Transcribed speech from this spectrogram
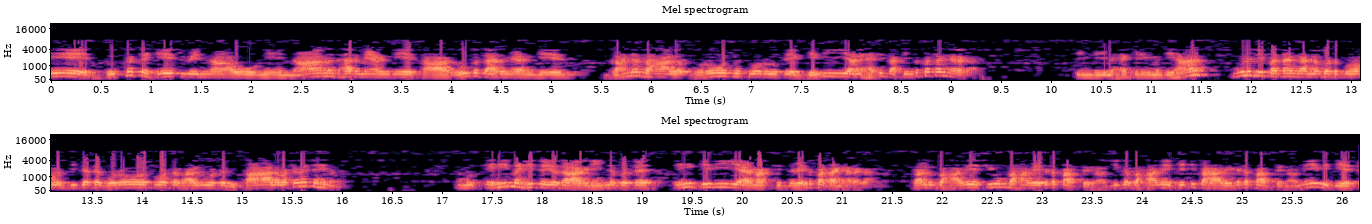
ඒ දුකට හේතු වෙන්නා වූ මේ නාම ධර්මයන්ගේ සහ රූප ධර්මයන්ගේ ඝන බහල ගොරෝසු ස්වરૂපයේ ගෙවි යන හැටි දකින්න පටන් අරගන්නවා. පින්දීම හැකිලිම දිහා මුලදී පටන් ගන්නකොට බොහොම දිගට ගොරෝසුවට රළුවට විශාලවට වැටෙනවා. නමුත් එහිම හිත යොදාගෙන ඉන්නකොට එහි ගෙවි යෑමක් සිද්ධ වෙන්න පටන් අරගන්නවා. රළු භාවයේ සියුම් භාවයකටපත් වෙනවා. දිග භාවයේ කෙටි භාවයකටපත් වෙනවා. මේ විදිහට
